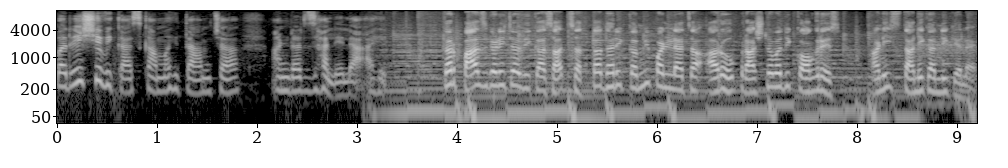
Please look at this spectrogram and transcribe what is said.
बरेचसे विकास कामं इथं आमच्या अंडर झालेल्या आहेत. तर पाचगणीच्या विकासात सत्ताधारी कमी पडल्याचा आरोप राष्ट्रवादी काँग्रेस आणि स्थानिकांनी केलाय.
